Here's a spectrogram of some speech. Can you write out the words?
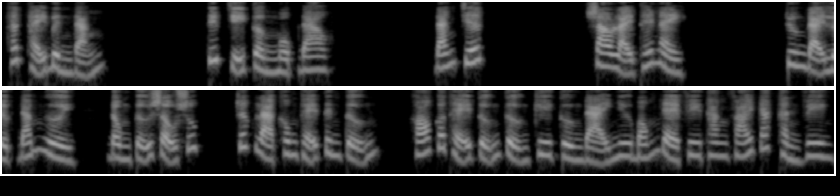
hết thảy bình đẳng. Tiếp chỉ cần một đao. Đáng chết. Sao lại thế này? Trương đại lực đám người, đồng tử sậu súc, rất là không thể tin tưởng, khó có thể tưởng tượng kia cường đại như bóng đè phi thăng phái các thành viên,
